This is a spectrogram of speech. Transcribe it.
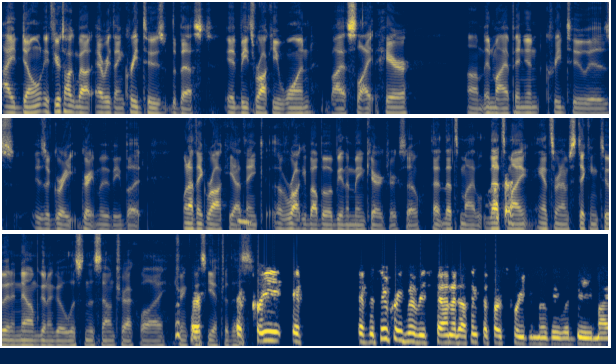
I don't. If you're talking about everything, Creed two is the best. It beats Rocky one by a slight hair, um, in my opinion. Creed two is is a great great movie, but when I think Rocky, I Mm. think of Rocky Balboa being the main character. So that that's my that's Okay. my answer, and I'm sticking to it. And now I'm gonna go listen to the soundtrack while I drink whiskey after if this. Creed, if if the two Creed movies counted, I think the first Creed movie would be my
